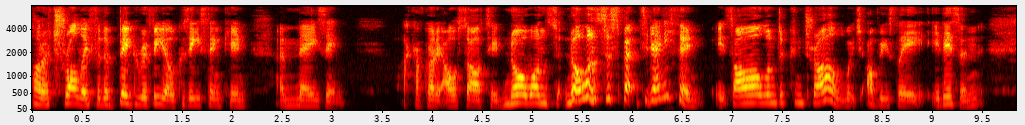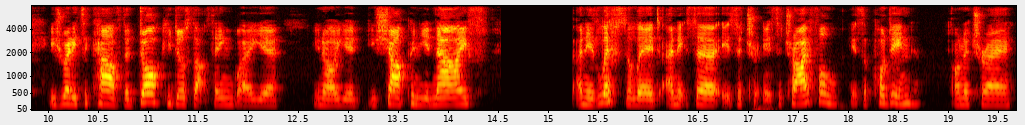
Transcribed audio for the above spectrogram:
on a trolley for the big reveal because he's thinking amazing, like I've got it all sorted. No one's no one's suspected anything. It's all under control, which obviously it isn't. He's ready to carve the duck. He does that thing where you you know you you sharpen your knife, and he lifts the lid, and it's a it's a tr- it's a trifle. It's a pudding on a tray,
